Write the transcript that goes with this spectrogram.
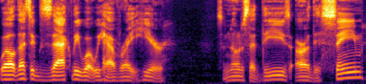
Well, that's exactly what we have right here. So notice that these are the same.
